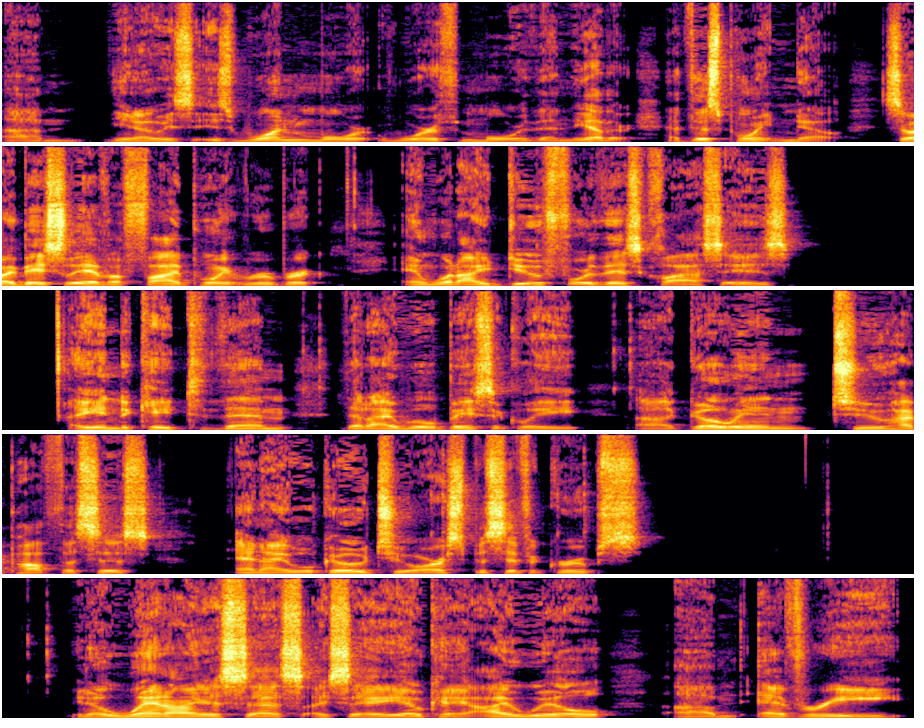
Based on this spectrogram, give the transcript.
Um, you know, is is one more worth more than the other? At this point, no. So I basically have a five point rubric, and what I do for this class is I indicate to them that I will basically uh, go in to hypothesis and I will go to our specific groups. You know, when I assess, I say, okay, I will um, every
